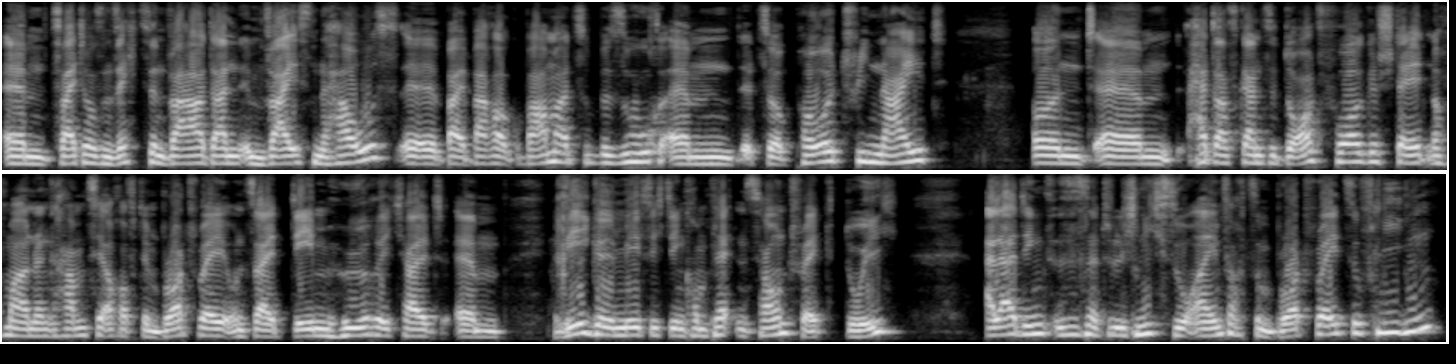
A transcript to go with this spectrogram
Ähm, 2016 war er dann im Weißen Haus äh, bei Barack Obama zu Besuch ähm, zur Poetry Night und ähm, hat das Ganze dort vorgestellt nochmal und dann kam es ja auch auf den Broadway und seitdem höre ich halt ähm, regelmäßig den kompletten Soundtrack durch. Allerdings ist es natürlich nicht so einfach zum Broadway zu fliegen.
